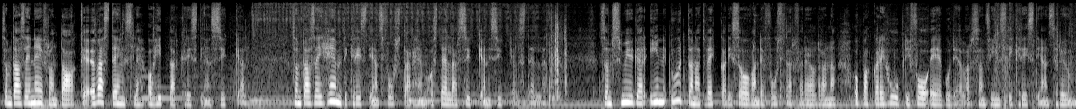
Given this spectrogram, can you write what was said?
Som tar sig ner från taket, över stängslet och hittar Christians cykel. Som tar sig hem till Christians fosterhem och ställer cykeln i cykelstället. Som smyger in utan att väcka de sovande fosterföräldrarna och packar ihop de få ägodelar som finns i Christians rum.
